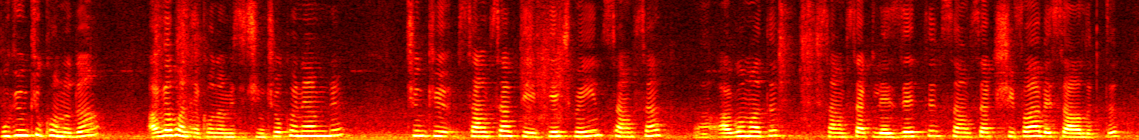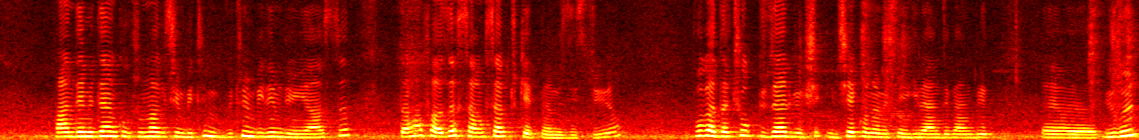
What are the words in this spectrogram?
bugünkü konuda araban ekonomisi için çok önemli. Çünkü samsak deyip geçmeyin. Samsak e, aromadır, samsak lezzettir, samsak şifa ve sağlıktır. Pandemiden kurtulmak için bütün, bütün bilim dünyası daha fazla samsak tüketmemizi istiyor. Burada çok güzel bir ilçe ekonomisini ilgilendiren bir e, ürün.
